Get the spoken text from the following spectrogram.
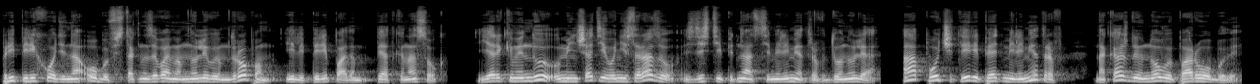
при переходе на обувь с так называемым нулевым дропом или перепадом пятка-носок, я рекомендую уменьшать его не сразу с 10-15 мм до нуля, а по 4-5 мм на каждую новую пару обуви.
